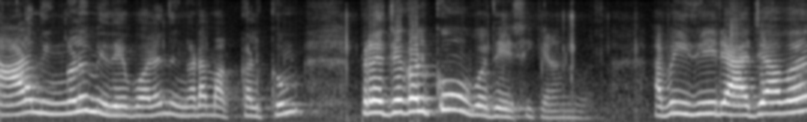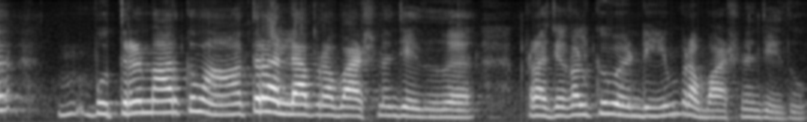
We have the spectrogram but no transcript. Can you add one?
നാളെ നിങ്ങളും ഇതേപോലെ നിങ്ങളുടെ മക്കൾക്കും പ്രജകൾക്കും ഉപദേശിക്കണം എന്ന് അപ്പോൾ ഇത് രാജാവ് പുത്രന്മാർക്ക് മാത്രമല്ല പ്രഭാഷണം ചെയ്തത്. പ്രജകൾക്ക് വേണ്ടിയും പ്രഭാഷണം ചെയ്തു.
